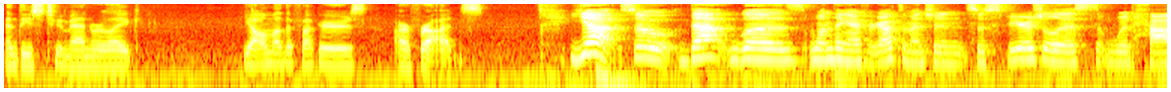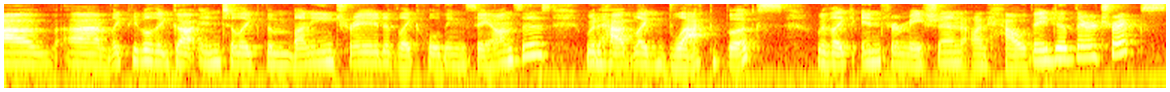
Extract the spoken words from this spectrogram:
And these two men were like, "Y'all motherfuckers are frauds." Yeah, so that was one thing I forgot to mention. So spiritualists would have um, like people that got into like the money trade of like holding seances would have like black books with like information on how they did their tricks.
